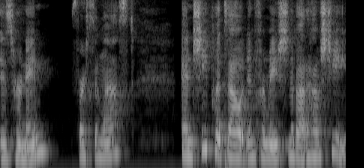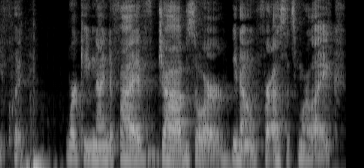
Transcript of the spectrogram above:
is her name, first and last. And she puts out information about how she quit working nine to five jobs, or, you know, for us, it's more like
